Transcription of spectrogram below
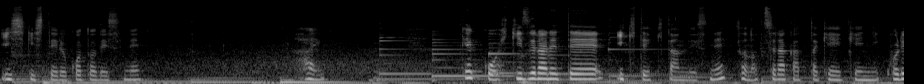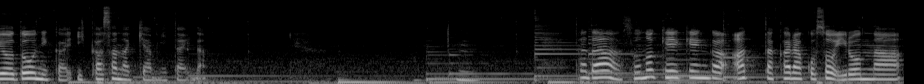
意識してることですね。はい結構引きずられて生きてきたんですねその辛かった経験にこれをどうにか生かさなきゃみたいな。うん、ただその経験があったからこそいろんな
